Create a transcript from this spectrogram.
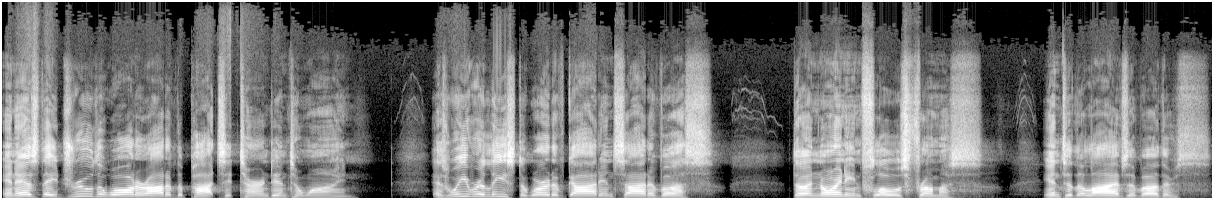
And as they drew the water out of the pots, it turned into wine. As we release the Word of God inside of us, the anointing flows from us into the lives of others.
